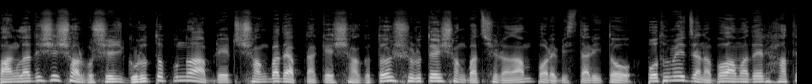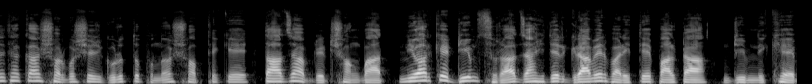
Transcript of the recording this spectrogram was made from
বাংলাদেশের সর্বশেষ গুরুত্বপূর্ণ আপডেট সংবাদে আপনাকে স্বাগত। শুরুতে সংবাদ শিরোনাম, পরে বিস্তারিত। প্রথমেই জানাব আমাদের হাতে থাকা সর্বশেষ গুরুত্বপূর্ণ সব থেকে তাজা আপডেট সংবাদ। নিউ ইয়র্কের ডিম সুরা জাহিদের গ্রামের বাড়িতে পাল্টা ডিম নিক্ষেপ।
